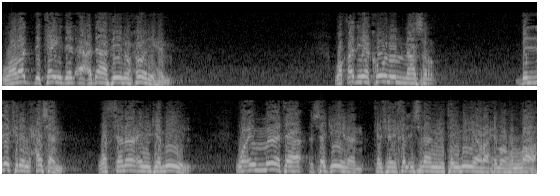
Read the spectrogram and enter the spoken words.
ورد كيد الأعداء في نحورهم. وقد يكون النصر بالذكر الحسن والثناء الجميل وإن مات سجينا كشيخ الإسلام ابن تيمية رحمه الله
